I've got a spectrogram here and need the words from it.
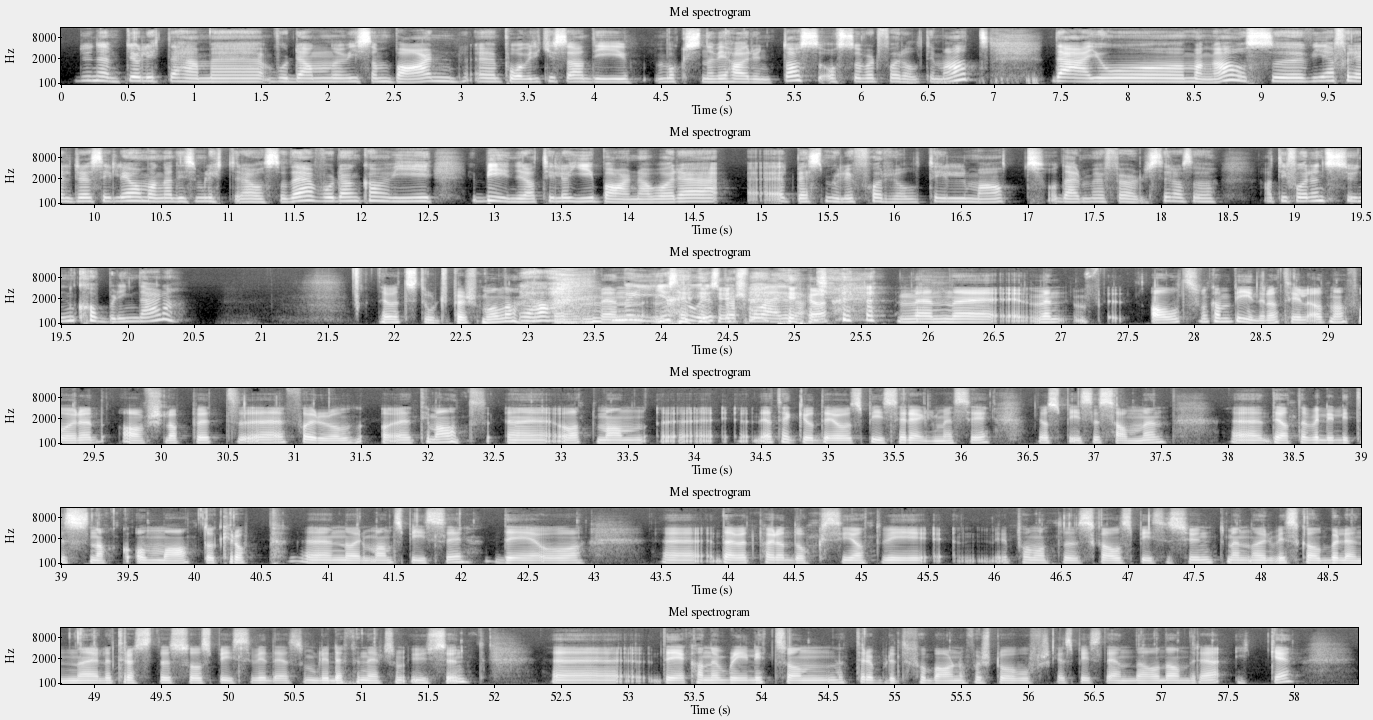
Du nevnte jo litt det her med hvordan vi som barn eh, påvirkes av de voksne vi har rundt oss, også vårt forhold til mat. Det er jo mange av oss, eh, vi er foreldre, Silje, og mange av de som lytter er også det. Hvordan kan vi bidra til å gi barna våre et best mulig forhold til mat, og dermed følelser? Altså at de får en sunn kobling der, da. Det er jo et stort spørsmål, da. Ja, men, mye store spørsmål er i dag. ja, men, men, alt som kan bidra til at man får et avslappet forhold til mat, og at man Jeg tenker jo det å spise regelmessig, det å spise sammen, det at det er veldig lite snakk om mat og kropp når man spiser, det å Eh, det er jo et paradoks i at vi på en måte skal spise sunt, men når vi skal belønne eller trøste, så spiser vi det som blir definert som usunt. Eh, det kan jo bli litt sånn trøblete for barn å forstå hvorfor skal jeg spise det ene da og det andre ikke.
